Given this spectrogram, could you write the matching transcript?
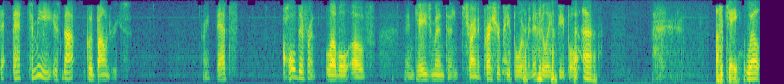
That, that to me is not good boundaries. Right? That's a whole different level of engagement and trying to pressure people or manipulate people. Uh-uh. okay. Well,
